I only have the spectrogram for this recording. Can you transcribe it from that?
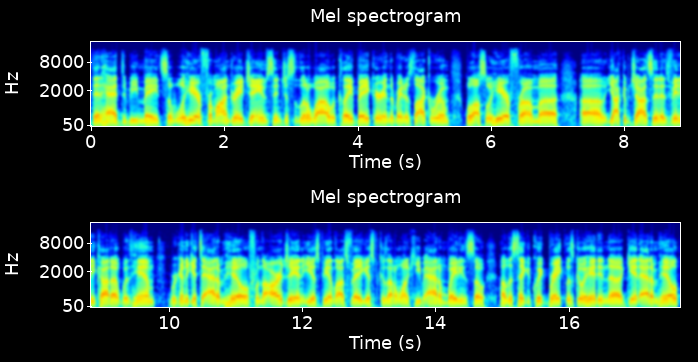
that had to be made. So we'll hear from Andre James in just a little while with Clay Baker in the Raiders locker room. We'll also hear from uh, uh, Jakob Johnson as Vinny caught up with him. We're going to get to Adam Hill from the RJ and ESPN Las Vegas because I don't want to keep Adam waiting. So uh, let's take a quick break. Let's go ahead and uh, get Adam Hill.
